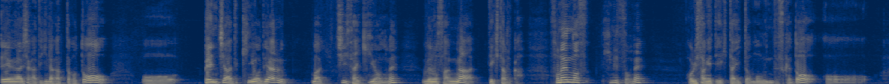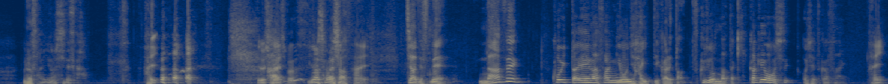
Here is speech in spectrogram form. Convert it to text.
映画会社ができなかったことを、おベンチャー企業である、まあ、小さい企業のね、上野さんができたのか。その辺の秘密をね、掘り下げていきたいと思うんですけど、お上野さんよろしいですか？はい。よろしくお願いします、はい、よろしくお願いします。はい。じゃあですね、なぜこういった映画産業に入っていかれた、作るようになったきっかけを教えてください。はい。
